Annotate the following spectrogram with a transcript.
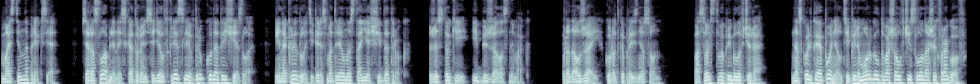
Мастин напрягся. Вся расслабленность, с которой он сидел в кресле, вдруг куда-то исчезла. И на Кредла теперь смотрел настоящий дотрог, жестокий и безжалостный маг. «Продолжай», — коротко произнес он. «Посольство прибыло вчера. Насколько я понял, теперь Морголд вошел в число наших врагов.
